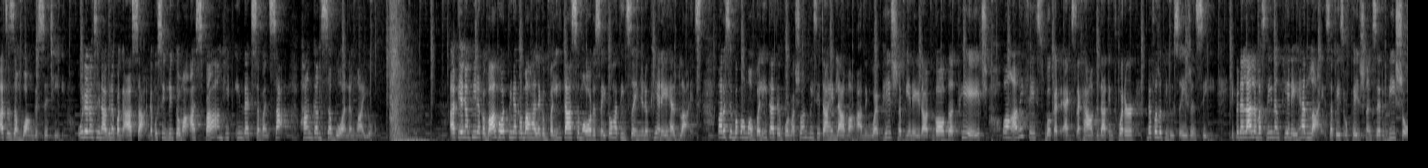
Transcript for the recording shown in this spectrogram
at sa Zamboanga City. Una nang sinabi ng pag-asa na posibleng tumaas pa ang heat index sa bansa hanggang sa buwan ng Mayo. At yan ang pinakabago at pinakamahalagang balita sa mga oras na ito hatid sa inyo ng PNA Headlines. Para sa iba pang mga balita at impormasyon, bisitahin lamang ang aming webpage na pna.gov.ph o ang aming Facebook at X account na dating Twitter na Philippine News Agency. Ipinalalabas din ang PNA Headlines sa Facebook page ng serbisyo.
